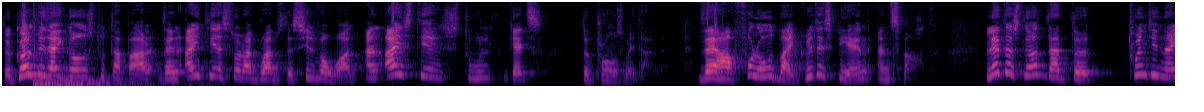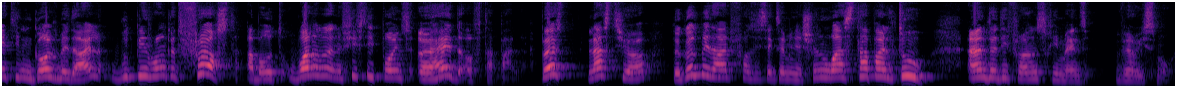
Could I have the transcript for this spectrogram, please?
The gold medal goes to TAPAAL, then ITS Lola grabs the silver one and ITS tool gets the bronze medal. They are followed by GreatSPN and Smart. Let us note that the 2019 gold medal would be ranked first about 150 points ahead of TAPAAL. But last year the gold medal for this examination was TAPAAL too and the difference remains very small.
